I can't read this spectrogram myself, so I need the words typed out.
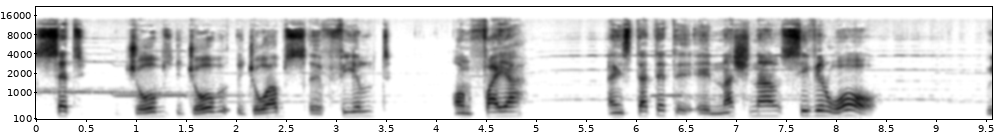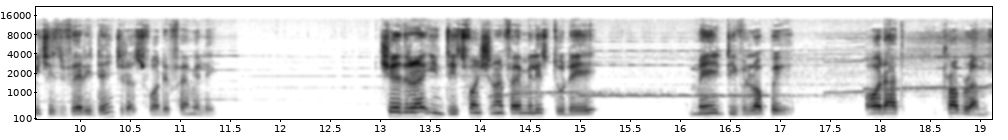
set Job's, Job, Joab's uh, field on fire, and started a, a national civil war, which is very dangerous for the family. Children in dysfunctional families today may develop uh, other problems.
